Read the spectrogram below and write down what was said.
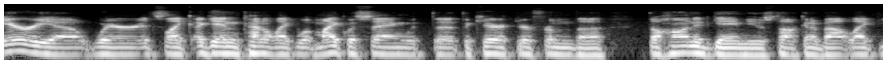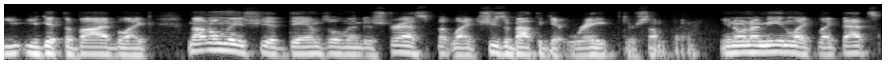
area where it's like again, kind of like what Mike was saying with the the character from the the haunted game he was talking about like you, you get the vibe like not only is she a damsel in distress but like she's about to get raped or something. You know what i mean? Like like that's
